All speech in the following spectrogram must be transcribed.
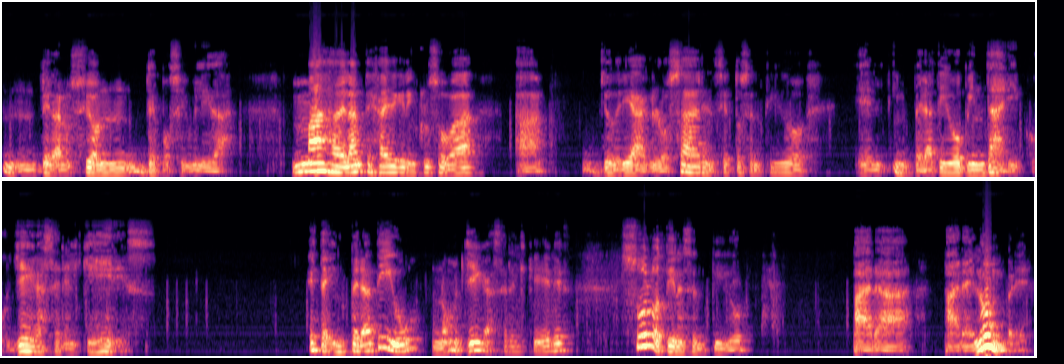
de la noción de posibilidad. Más adelante Heidegger incluso va a, yo diría, a glosar en cierto sentido el imperativo pindárico, llega a ser el que eres. Este imperativo, ¿no? Llega a ser el que eres, solo tiene sentido para, para el hombre.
